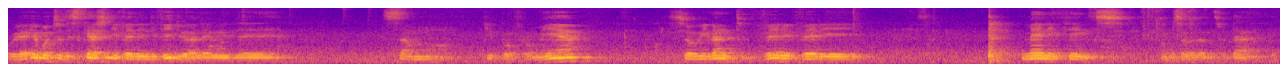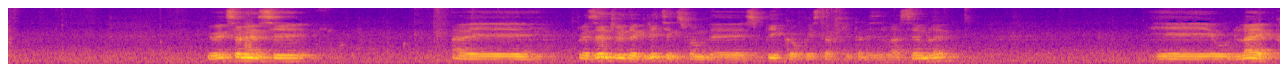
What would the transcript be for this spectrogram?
We were able to discuss even individually with uh, some people from here. So we learned very, very many things from Southern Sudan. Your Excellency, I present you the greetings from the Speaker of East African Assembly. He would like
